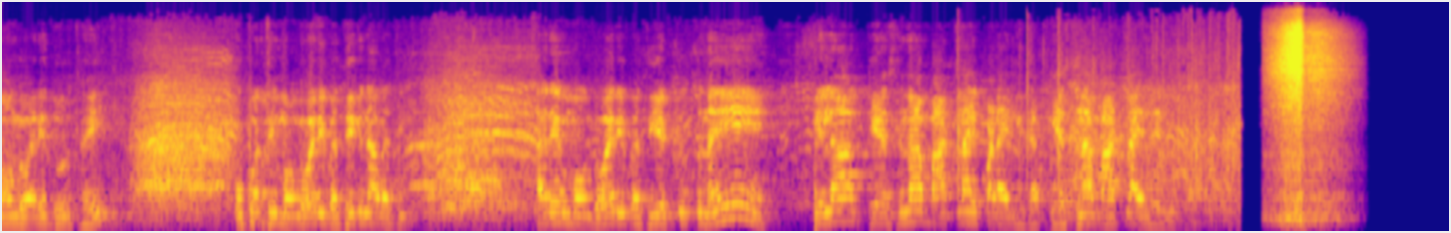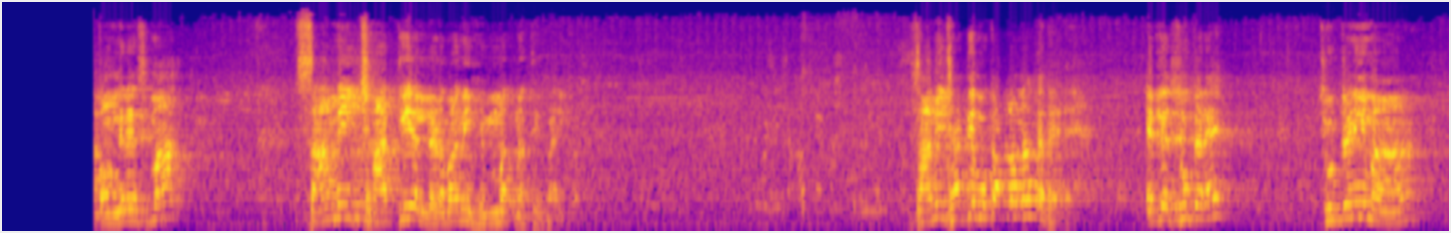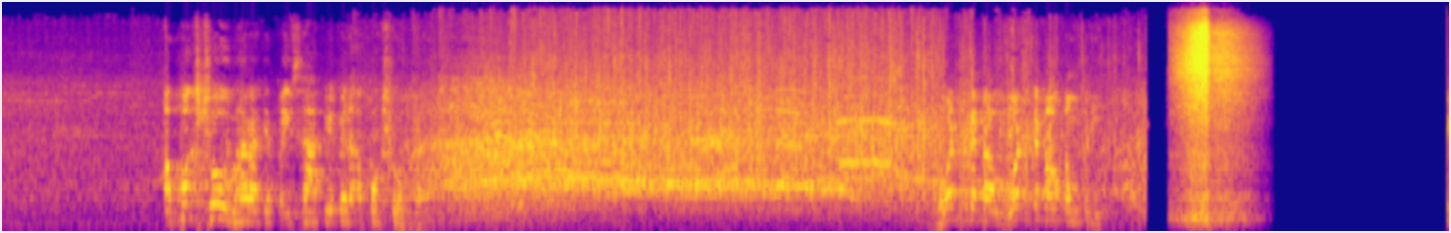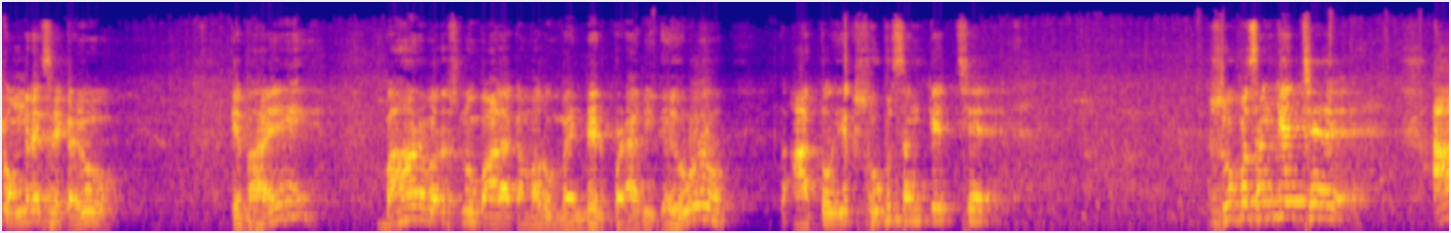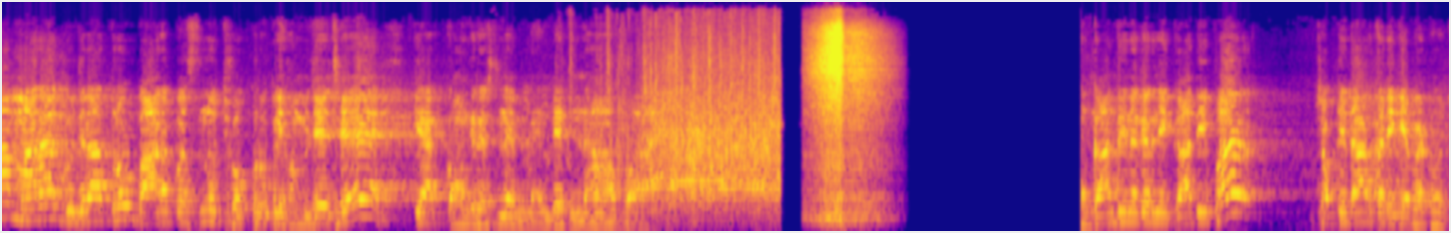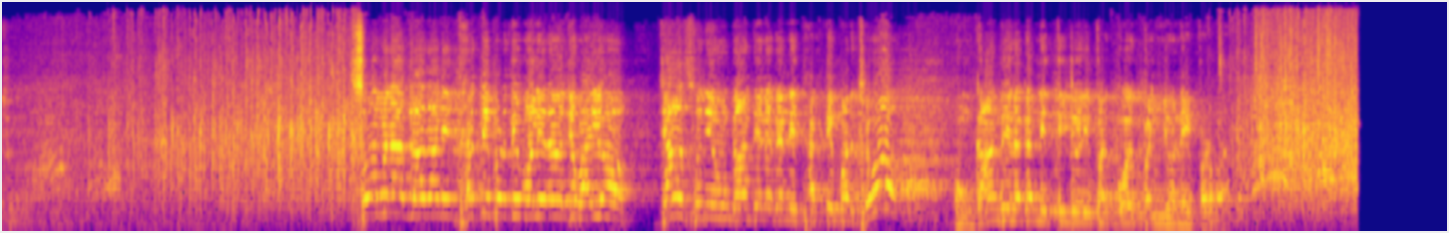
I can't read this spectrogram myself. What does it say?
મોંઘવારી દૂર થઈ. ઉપરથી મોંઘવારી વધી કે ના વધી? અરે, મોંઘવારી વધી એટલું તો નહીં. પેલા ગેસના બાટલાએ પડાવી લીધા. ગેસના બાટલાએ લઈ લીધા. કોંગ્રેસમાં સામી છાતીએ લડવાની હિંમત નથી ભાઈ. સામી છાતીએ મુકાબલો ન કરે. એટલે શું કરે? ચૂંટણીમાં અપક્ષો ઊભા રાખે પૈસા આપીએ પેલા અપક્ષો ઊભા વોટ કટાવ વોટ કટાવ કંપની. કોંગ્રેસે કહ્યું કે ભાઈ, બાર વર્ષનું બાળક અમારું મેન્ડેટ પડાવી ગયું આ તો એક શુભ સંકેત છે. શુભ સંકેત છે. આ મારા ગુજરાતનું બાર વર્ષનું છોકરું બી સમજે છે કે આ કોંગ્રેસને મેન્ડેટ ના અપાય. હું ગાંધીનગરની ગાદી પર ચોકીદાર તરીકે બેઠો છું. સોમનાથ દાદાની ધરતી પરથી બોલી રહ્યો છું ભાઈઓ, જ્યાં સુધી હું ગાંધીનગરની ધરતી પર છું, હું ગાંધીનગરની તિજોરી પર કોઈ પંજો નહીં પડવા દઉં.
